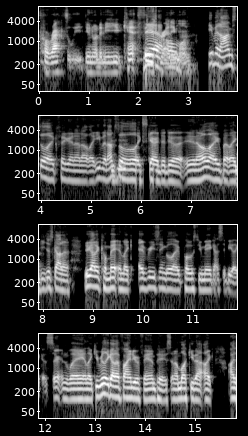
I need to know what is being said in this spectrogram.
correctly. Do you know what I mean? You can't think Yeah, oh anyone. even I'm still, like, figuring that out, like, even I'm still a hmm little, like, scared to do it, you know, like, but, like, you just gotta you gotta commit and, like, every single, like, post you make has to be, like, a certain way, and, like, you really gotta find your fan base, and I'm lucky that, like, I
